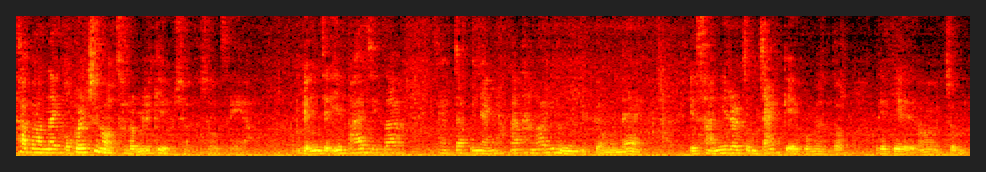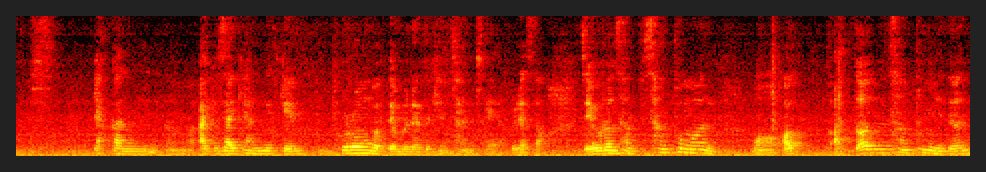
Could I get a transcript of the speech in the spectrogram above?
탑 하나 있고 걸친 옷처럼 이렇게 입으셔도 좋으세요. 그러니까 이제 이 바지가 살짝 그냥 약간 항아리 형이기 때문에 이 상의를 좀 짧게 입으면 또 되게 어, 좀 약간 어, 아기자기한 느낌 그런 것 때문에도 괜찮으세요. 그래서 이제 이런 상, 상품은 뭐 어, 어떤 상품이든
